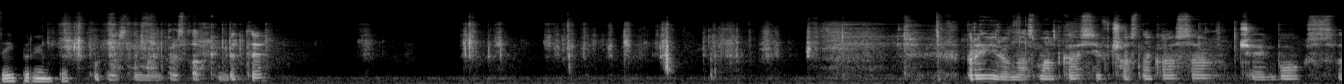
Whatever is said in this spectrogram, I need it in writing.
цей принтер. Тут у нас немає приставки BT. Перевірив на смарт-касі, вчасна каса, чекбокс, е,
